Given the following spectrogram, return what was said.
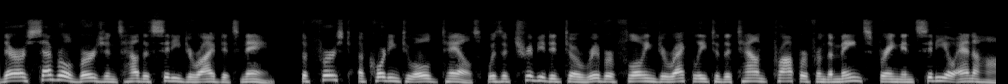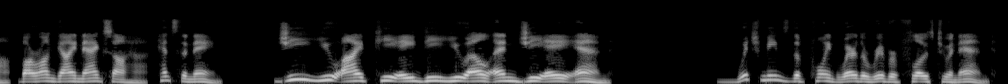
There are several versions how the city derived its name. The first, according to old tales, was attributed to a river flowing directly to the town proper from the main spring in Sitio Anaha, Barangay Nagsaha, hence the name. G-U-I-P-A-D-U-L-N-G-A-N, which means the point where the river flows to an end.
